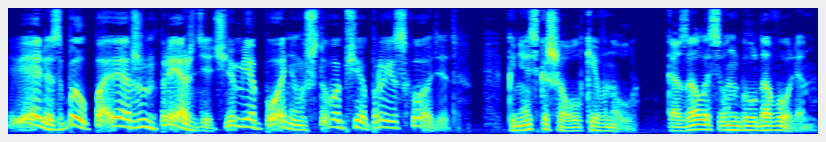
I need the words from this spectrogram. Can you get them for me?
Велес был повержен прежде, чем я понял, что вообще происходит». Князь Кашаул кивнул. Казалось, он был доволен.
